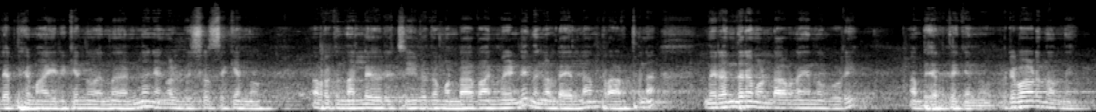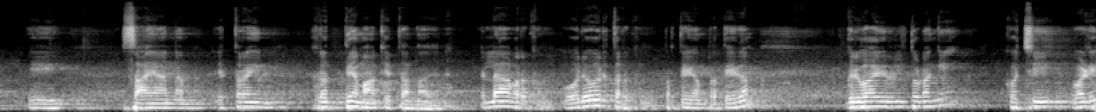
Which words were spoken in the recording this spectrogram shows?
ലഭ്യമായിരിക്കുന്നു എന്ന് തന്നെ ഞങ്ങൾ വിശ്വസിക്കുന്നു. അവർക്ക് നല്ലൊരു ജീവിതം ഉണ്ടാവാൻ വേണ്ടി നിങ്ങളുടെ എല്ലാം പ്രാർത്ഥന നിരന്തരം ഉണ്ടാവണമെന്ന് കൂടി അഭ്യർത്ഥിക്കുന്നു. ഒരുപാട് നന്ദി. ഈ സായാഹ്നം ഇത്രയും ഹൃദ്യമാക്കി തന്നതിന് എല്ലാവർക്കും ഓരോരുത്തർക്കും പ്രത്യേകം പ്രത്യേകം ഗുരുവായൂരിൽ തുടങ്ങി കൊച്ചി വഴി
